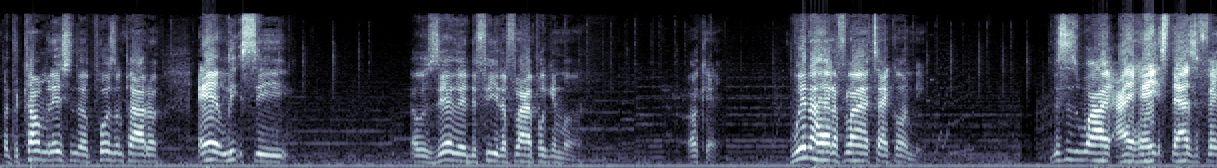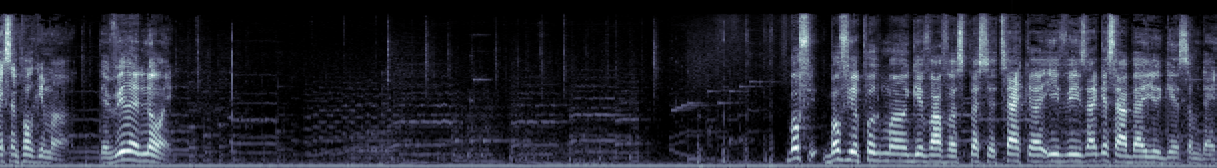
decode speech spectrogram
But the combination of Poison Powder and Leech Seed I was there to defeat a flying Pokemon. Okay. When I had a flying attack on me. This is why I hate stats effects in Pokemon. They're really annoying. Both both your Pokemon give off a special attack uh, EVs. I guess I'll battle you again someday.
